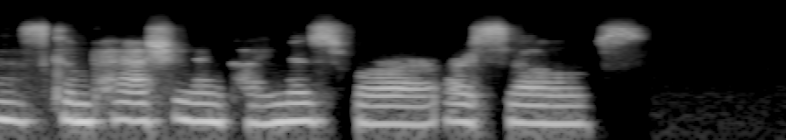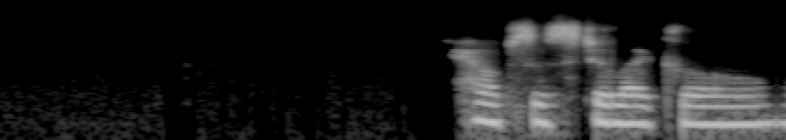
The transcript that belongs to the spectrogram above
This compassion and kindness for ourselves helps us to let go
